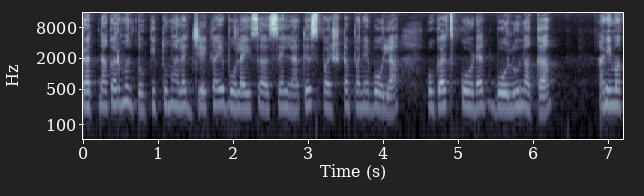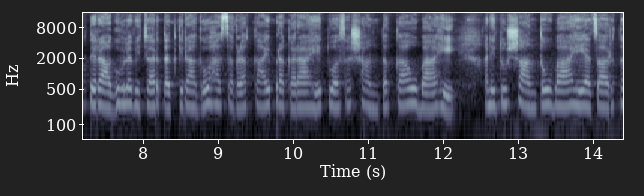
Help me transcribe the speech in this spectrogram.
रत्नाकर म्हणतो की तुम्हाला जे काही बोलायचं असेल ना ते स्पष्टपणे बोला. उगाच कोड्यात बोलू नका. आणि मग ते राघवला विचारतात की राघव हा सगळा काय प्रकार आहे? तू असा शांत का उभा आहे? आणि तू शांत उभा आहे याचा अर्थ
